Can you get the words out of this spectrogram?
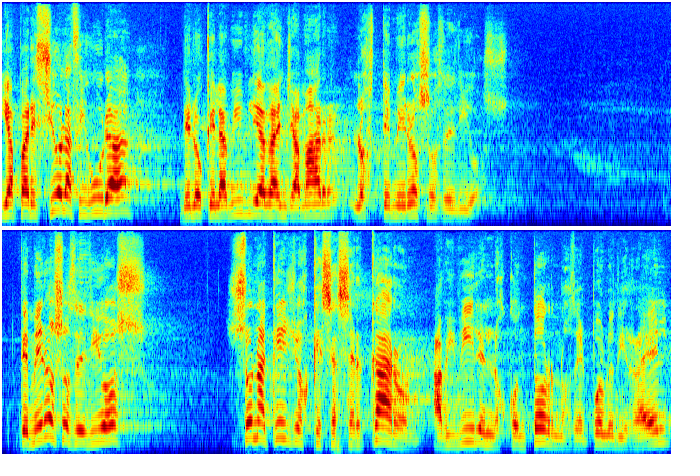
Y apareció la figura de lo que la Biblia da en llamar los temerosos de Dios. Temerosos de Dios son aquellos que se acercaron a vivir en los contornos del pueblo de Israel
